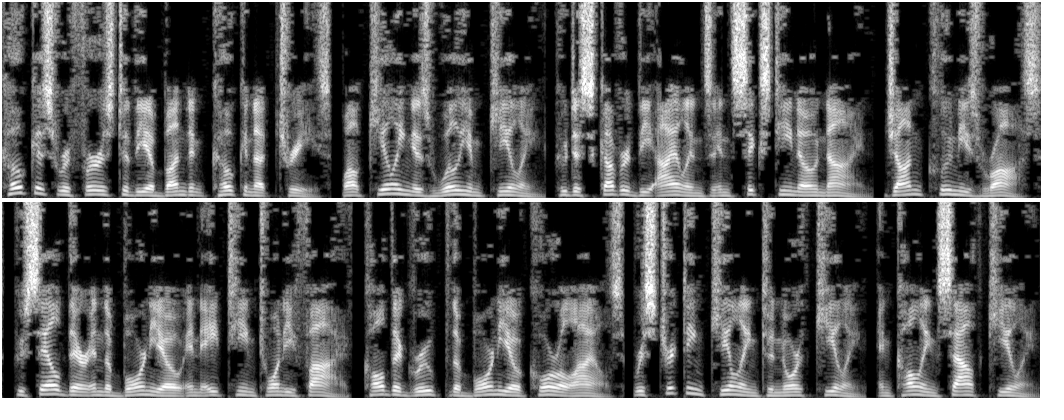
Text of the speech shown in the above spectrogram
Cocos refers to the abundant coconut trees, while Keeling is William Keeling, who discovered the islands in 1609. John Clunies Ross, who sailed there in the Borneo in 1825, called the group the Borneo Coral Isles, restricting Keeling to North Keeling, and calling South Keeling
